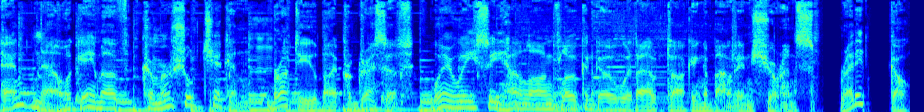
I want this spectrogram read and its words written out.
And now a game of commercial chicken brought to you by Progressive, where we see how long Flo can go without talking about insurance. Ready? Go.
